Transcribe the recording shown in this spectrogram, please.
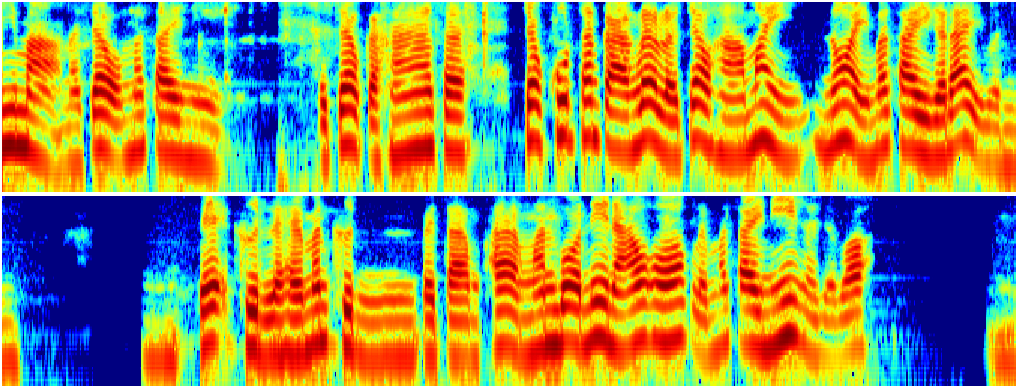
มีหมากนะเจ้าเอามาใส่นี่แต่เจ้าก็หาใส่เจ้าขุดทางกลางแล้วแล้วเจ้าหาไม้น้อยมาใส่ก็ได้บัดนี้อืม แปะขึ้นแล้วให้มันขึ้นไปตามข้างมันบ่นี่นะเอาออกแล้วมาใส่นี้ก็จะบ่อืม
